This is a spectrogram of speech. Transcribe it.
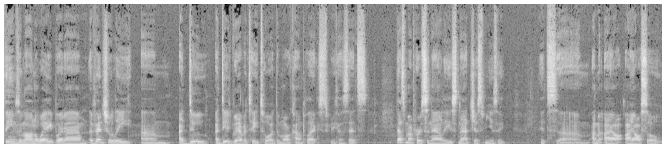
themes along the way, but um, eventually um, I do I did gravitate toward the more complex because that's that's my personality. It's not just music. It's um, i I also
